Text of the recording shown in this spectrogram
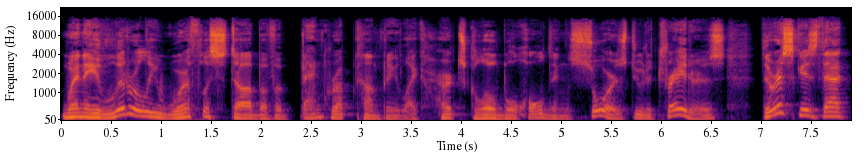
When a literally worthless stub of a bankrupt company like Hertz Global Holdings soars due to traders, the risk is that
